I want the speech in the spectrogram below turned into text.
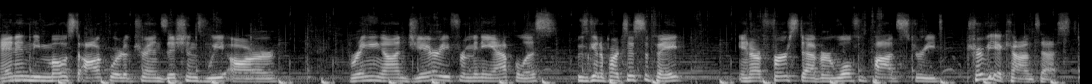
And in the most awkward of transitions, we are bringing on Jerry from Minneapolis, who's going to participate in our first ever Wolf of Pod Street trivia contest.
